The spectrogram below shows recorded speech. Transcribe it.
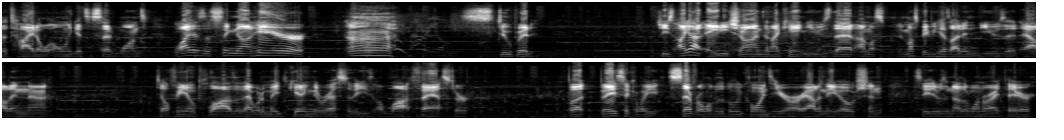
the title only gets said once? Why is this thing not here? Ugh! Stupid. Jeez, I got 80 shines and I can't use that. I must it must be because I didn't use it out in uh, Delfino Plaza. That would have made getting the rest of these a lot faster. But basically, several of the blue coins here are out in the ocean. See, there's another one right there.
